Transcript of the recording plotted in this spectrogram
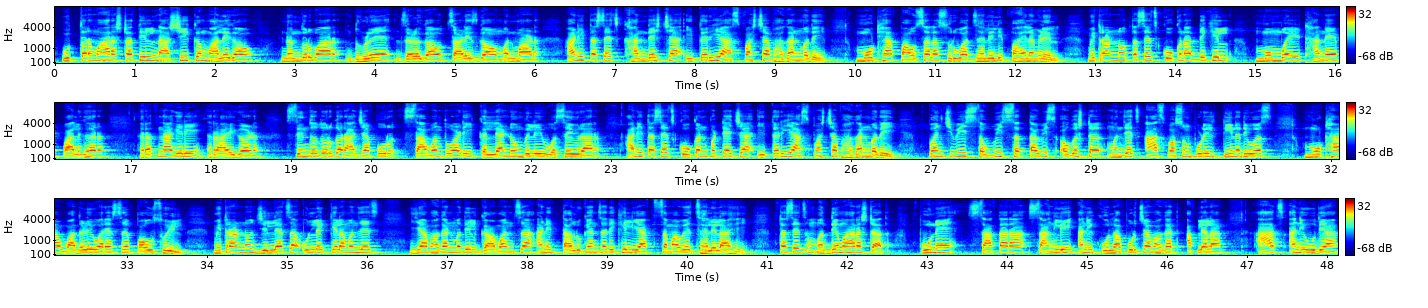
उत्तर महाराष्ट्रातील नाशिक मालेगाव नंदुरबार धुळे जळगाव चाळीसगाव मनमाड आणि तसेच खानदेशच्या इतरही आसपासच्या भागांमध्ये मोठ्या पावसाला सुरुवात झालेली पाहायला मिळेल. मित्रांनो तसेच कोकणात देखील मुंबई ठाणे पालघर रत्नागिरी रायगड सिंधुदुर्ग राजापूर सावंतवाडी कल्याण डोंबिवली वसईविरार आणि तसेच कोकणपट्ट्याच्या इतरही आसपासच्या भागांमध्ये पंचवीस सव्वीस सत्तावीस ऑगस्ट म्हणजेच आजपासून पुढील तीन दिवस मोठा वादळी वाऱ्यासह पाऊस होईल. मित्रांनो जिल्ह्याचा उल्लेख केला म्हणजेच या भागांमधील गावांचा आणि तालुक्यांचा देखील यात समावेश झालेला आहे. तसेच मध्य महाराष्ट्रात पुणे सातारा सांगली आणि कोल्हापूरच्या भागात आपल्याला आज आणि उद्या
